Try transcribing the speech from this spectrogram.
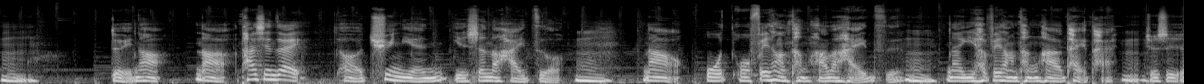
嗯。对，那那他现在呃，去年也生了孩子了。嗯。那我我非常疼他的孩子，嗯，那也非常疼他的太太，嗯，就是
